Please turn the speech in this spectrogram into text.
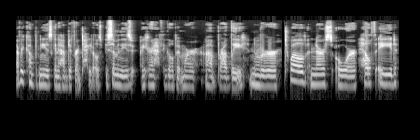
Every company is going to have different titles. Some of these you're going to have to think a little bit more uh, broadly. Number 12, nurse or health aide.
